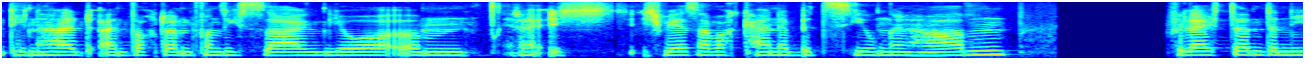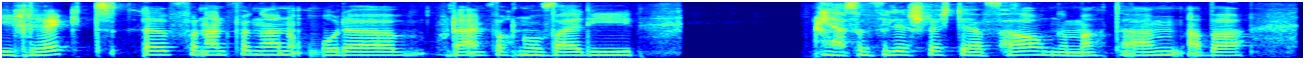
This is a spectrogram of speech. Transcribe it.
die halt einfach dann von sich sagen, ja, ähm, ich, ich will jetzt einfach keine Beziehungen haben. Vielleicht dann, dann direkt äh, von Anfang an oder, oder einfach nur, weil die ja so viele schlechte Erfahrungen gemacht haben. Aber ähm,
